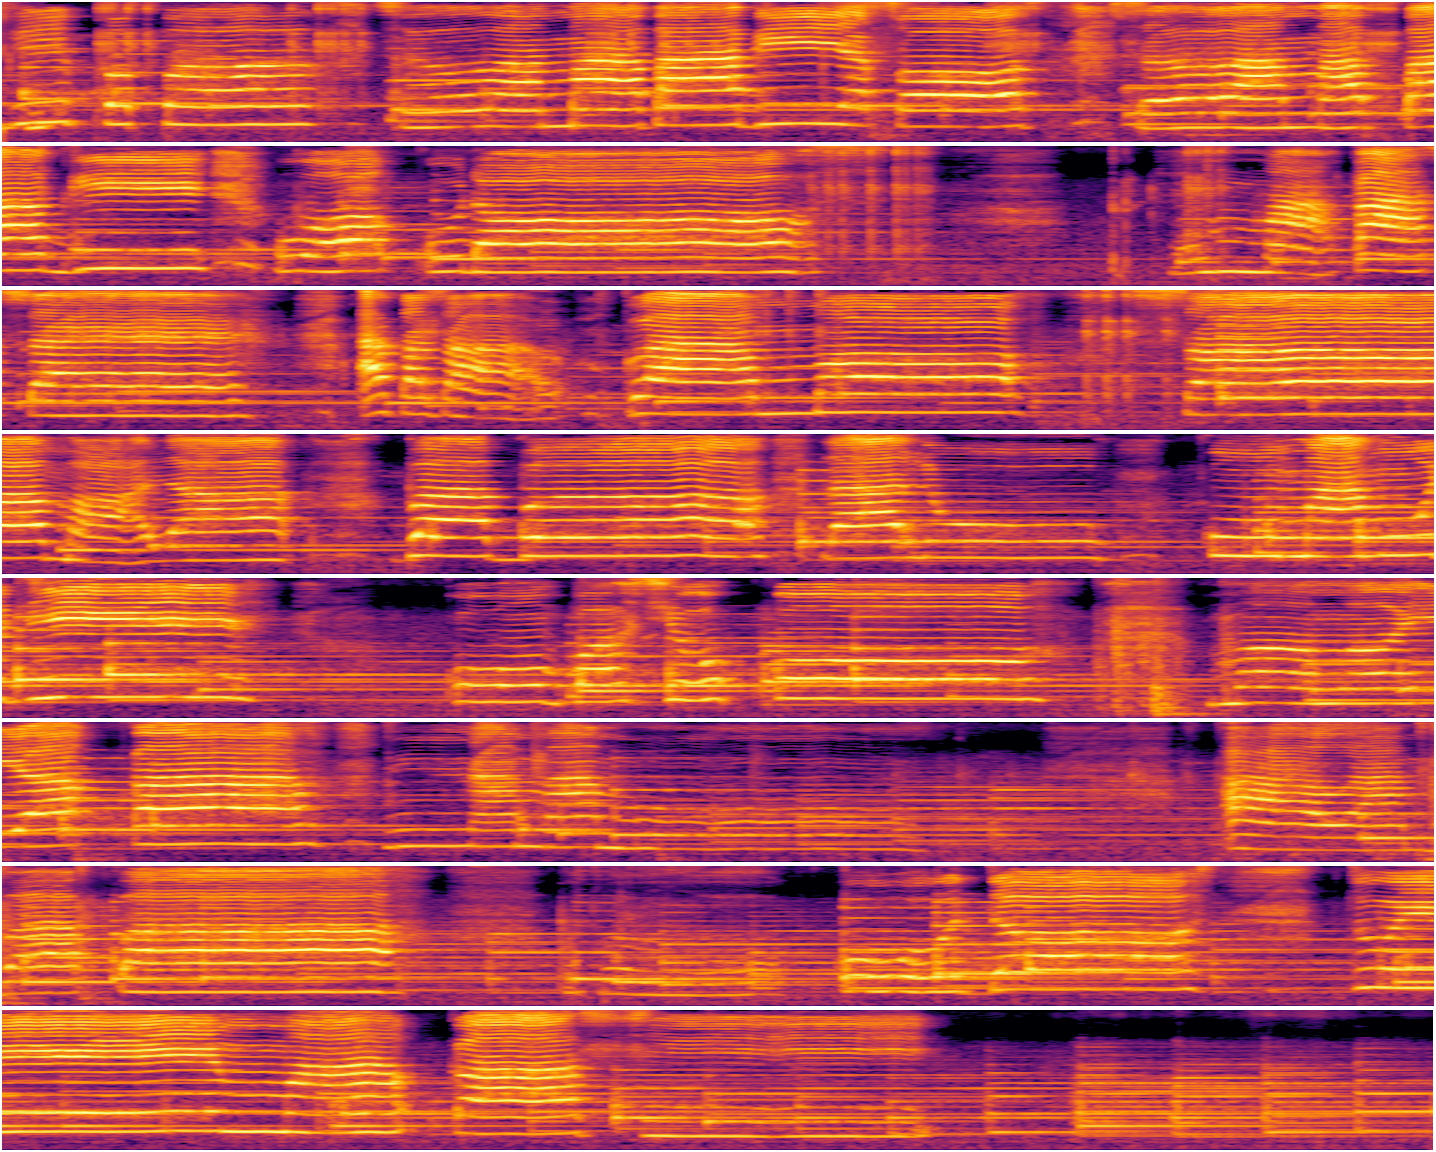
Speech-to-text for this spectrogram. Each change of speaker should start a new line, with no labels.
pagi Papa. Selamat pagi Yesus. Selamat pagi Wokudos Terima kasih.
